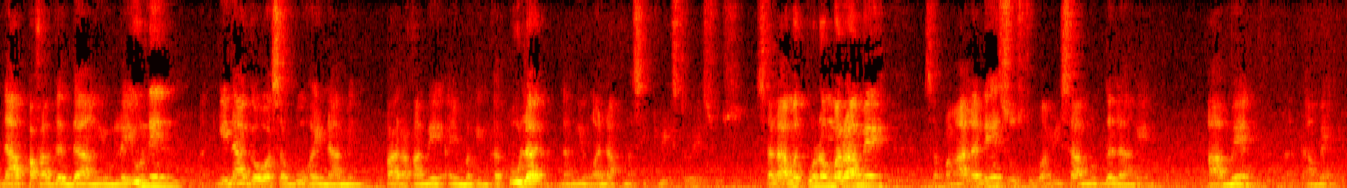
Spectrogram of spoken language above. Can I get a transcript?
napakaganda ang iyong layunin ginagawa sa buhay namin para kami ay maging katulad ng iyong anak na si Kristo Jesus. Salamat po ng marami sa pangalan ni Jesus, ito kami samot dalangin. Amen at Amen.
